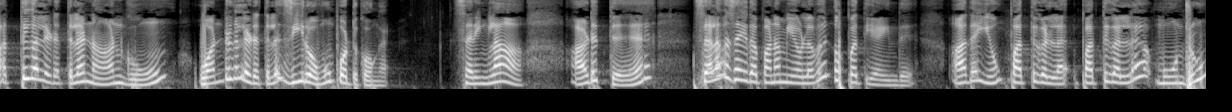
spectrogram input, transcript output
பத்துகள் இடத்துல நான்கும் ஒன்றுகள் இடத்துல ஜீரோவும் போட்டுக்கோங்க. சரிங்களா? அடுத்து செலவு செய்த பணம் எவ்வளவு? முப்பத்தி ஐந்து. அதையும் பத்துகளில் பத்துகளில் மூன்றும்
